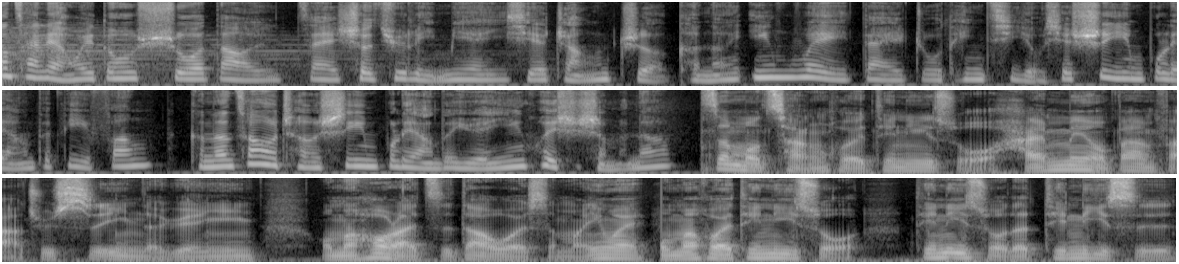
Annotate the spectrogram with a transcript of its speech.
刚才两位都说到，在社区里面，一些长者可能因为戴助听器，有些适应不良的地方，可能造成适应不良的原因会是什么呢？这么常回听力所还没有办法去适应的原因，我们后来知道为什么？因为我们回听力所，听力所的听力师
